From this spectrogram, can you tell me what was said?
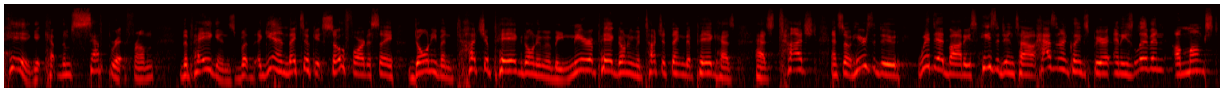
pig. It kept them separate from the pagans. But again, they took it so far to say, don't even touch a pig, don't even be near a pig, don't even touch a thing that pig has, has touched. And so here's the dude with dead bodies. He's a Gentile, has an unclean spirit, and he's living amongst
